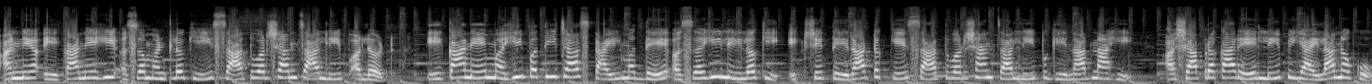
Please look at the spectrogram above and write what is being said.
अन्य एकानेही असं म्हटलं की सात वर्षांचा लीप अलर्ट. एकाने महीपतीच्या स्टाईलमध्ये असंही लिहिलं की एकशे तेरा टक्के सात वर्षांचा लीप घेणार नाही. अशा प्रकारे लीप यायला नको.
